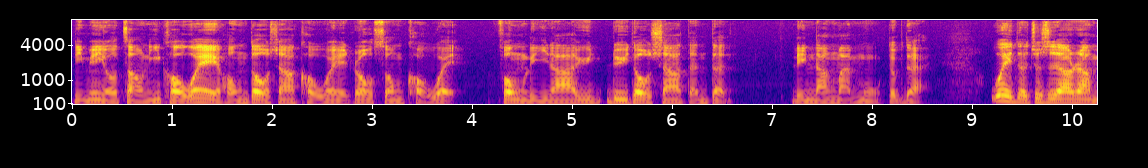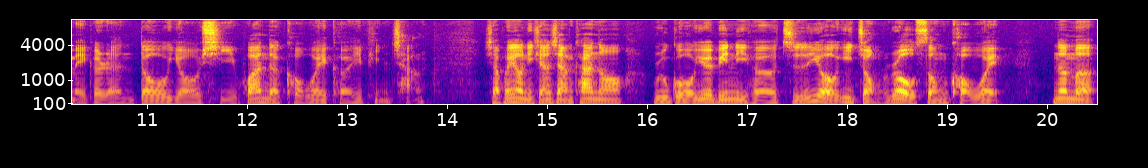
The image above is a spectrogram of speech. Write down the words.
里面有枣泥口味、红豆沙口味、肉松口味、凤梨啦、绿绿豆沙等等。琳琅满目，对不对？为的就是要让每个人都有喜欢的口味可以品尝。小朋友，你想想看哦，如果月饼礼盒只有一种肉松口味，那么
